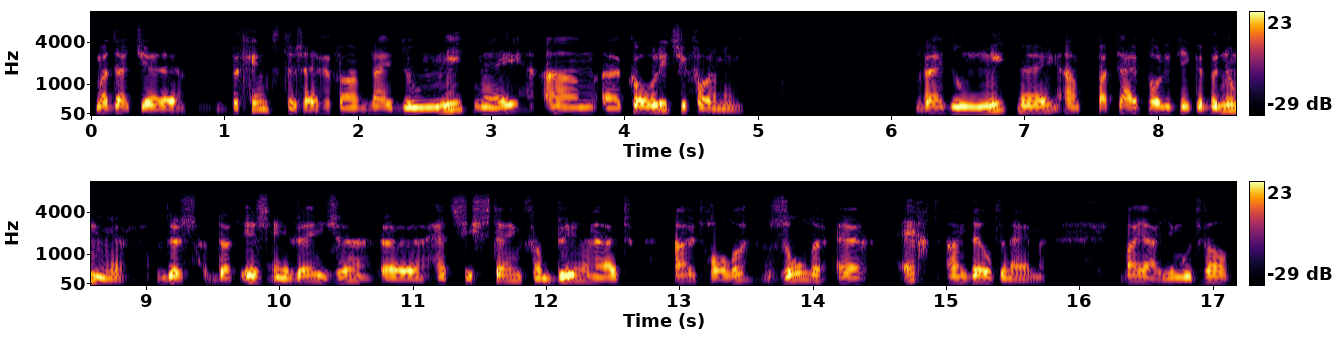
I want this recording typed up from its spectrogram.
Maar dat je begint te zeggen van wij doen niet mee aan uh, coalitievorming. Wij doen niet mee aan partijpolitieke benoemingen. Dus dat is in wezen het systeem van binnenuit uithollen zonder er echt aan deel te nemen. Maar ja, je moet wel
